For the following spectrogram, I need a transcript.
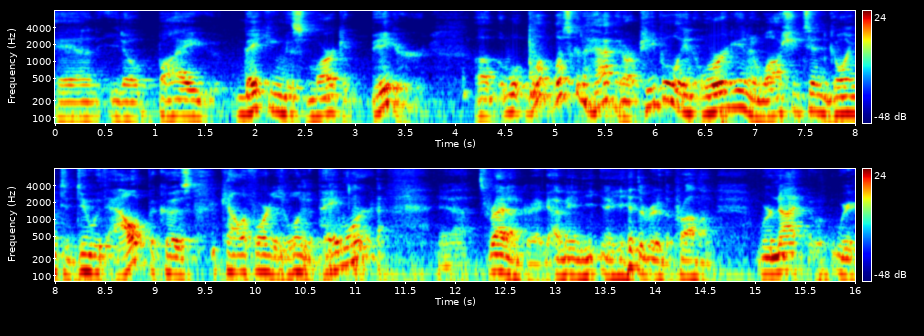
And you know, by making this market bigger, uh, what, what's going to happen? Are people in Oregon and Washington going to do without because California is willing to pay more? yeah, it's right on, Greg. I mean, you know, you hit the root of the problem. We're not. We're.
